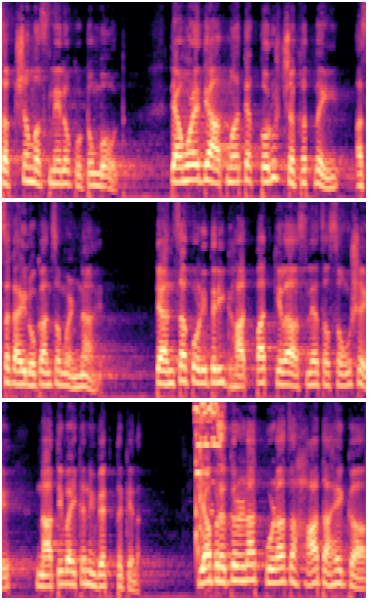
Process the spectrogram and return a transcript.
सक्षम असलेलं कुटुंब होतं. त्यामुळे ते आत्महत्या करूच शकत नाही असं काही लोकांचं म्हणणं आहे. त्यांचा कोणीतरी घातपात केला असल्याचा संशय नातेवाईकांनी व्यक्त केला. या प्रकरणात कुणाचा हात आहे का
